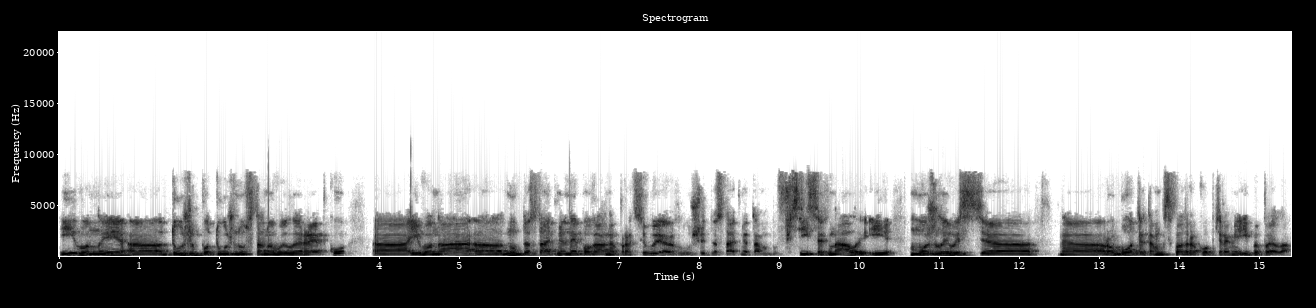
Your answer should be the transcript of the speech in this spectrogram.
і вони дуже потужно встановили репку. І вона ну достатньо непогано працює, глушить достатньо там всі сигнали і можливість е, е, роботи там з квадрокоптерами і БПЛА.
